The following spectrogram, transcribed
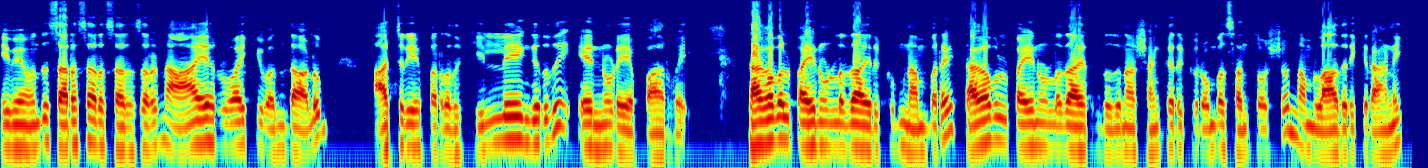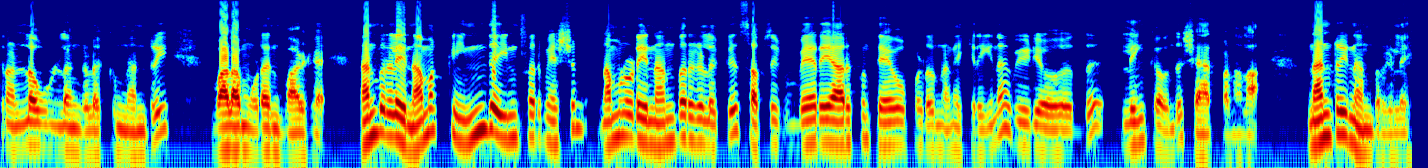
இவன் வந்து சரசர சரசரன்னு ஆயிரம் ரூபாய்க்கு வந்தாலும் ஆச்சரியப்படுறதுக்கு இல்லைங்கிறது என்னுடைய பார்வை. தகவல் பயனுள்ளதாக இருக்கும் நம்பரே. தகவல் பயனுள்ளதாக இருந்ததுன்னா சங்கருக்கு ரொம்ப சந்தோஷம். நம்மளை ஆதரிக்கிற அனைத்து நல்ல உள்ளங்களுக்கும் நன்றி. வளமுடன் வாழ்க. நண்பர்களே நமக்கு இந்த இன்ஃபர்மேஷன் நம்மளுடைய நண்பர்களுக்கு சப்ஸ்கிரைப் வேற யாருக்கும் தேவைப்படும் நினைக்கிறீங்கன்னா வீடியோ வந்து லிங்கை வந்து ஷேர் பண்ணலாம். நன்றி நண்பர்களே.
